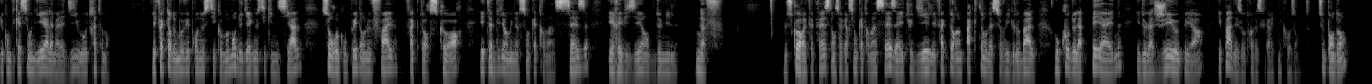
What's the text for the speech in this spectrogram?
de complications liées à la maladie ou au traitement. Les facteurs de mauvais pronostic au moment du diagnostic initial sont regroupés dans le Five Factor Score, établi en 1996 et révisé en 2009. Le score FFS, dans sa version 96, a étudié les facteurs impactant la survie globale au cours de la PAN et de la GEPA et pas des autres vascularites nécrosantes. Cependant,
